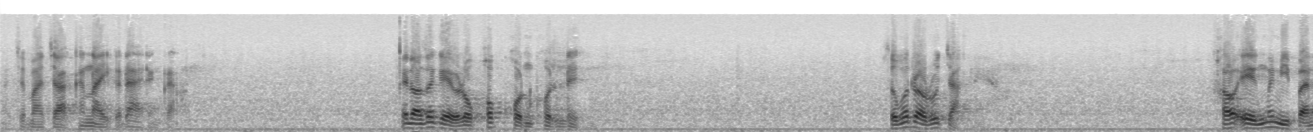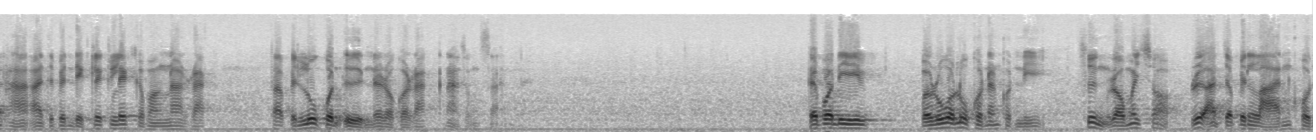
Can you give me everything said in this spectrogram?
อาจจะมาจากข้างในก็ได้ดังกล่าว ให้เราสังเกตเราพบคนคนหนึ่ง สมมติเรารู้จักเนี่ยเขาเองไม่มีปัญหาอาจจะเป็นเด็กเล็ก ๆกำลังน่ารัก ถ้าเป็นลูกคนอื่นแล้วเราก็รักน่าสงสาร แต่พอดีเรารู้ว่าลูกคนนั้นคนนี้ ซึ่งเราไม่ชอบ หรืออาจจะเป็นหลานคน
